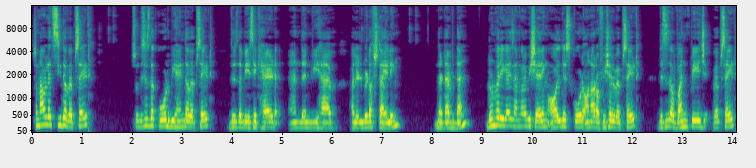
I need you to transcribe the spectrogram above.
So now let's see the website. So this is the code behind the website. This is the basic head and then we have a little bit of styling that I've done. Don't worry guys, I'm going to be sharing all this code on our official website. This is a one page website.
